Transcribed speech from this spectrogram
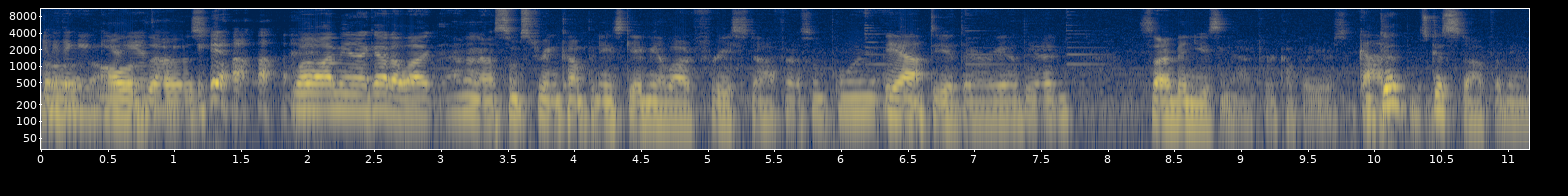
Anything you can all of hands on? those. Yeah. Well, I mean, I got a lot. I don't know. Some string companies gave me a lot of free stuff at some point. I Yeah. think D'Addario did. So I've been using that for a couple of years. Got good. It's good stuff. I mean,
